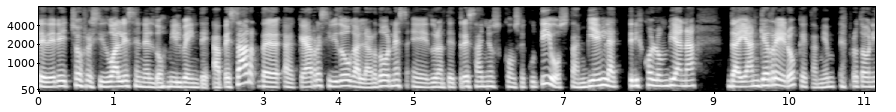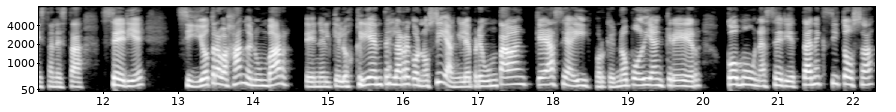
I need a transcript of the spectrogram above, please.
de derechos residuales en el 2020, a pesar de eh, que ha recibido galardones eh, durante tres años consecutivos. También la actriz colombiana Diane Guerrero, que también es protagonista en esta serie, siguió trabajando en un bar en el que los clientes la reconocían y le preguntaban qué hace ahí, porque no podían creer cómo una serie tan exitosa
